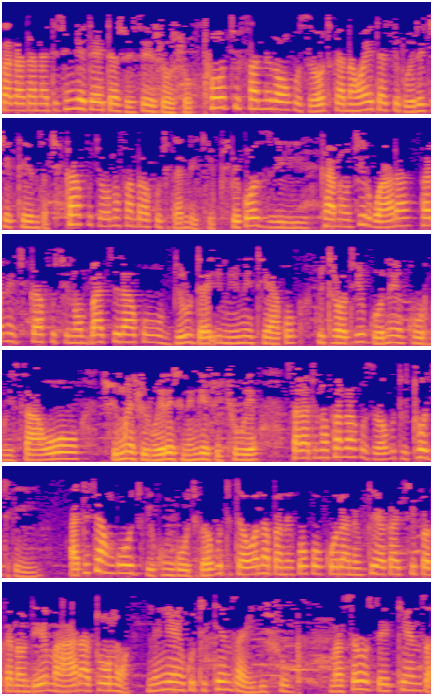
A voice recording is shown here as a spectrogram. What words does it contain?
Saka kana tichinge taita zvese izvozvo tochifanirawo kuziva kuti kana waita chirwere chekenza chikafu chaunofanira kudya ndechipi? Because kana uchirwara pane chikafu chinobatsira kubhiruda immunity yako kuitira kuti igone kurwisawo zvimwe zvirwere zvinenge zvichiuya. Saka tinofanira kuziva kuti todyei hatichangodyi kungodya kuti taona pane kokokora nekuti yakachipa kana ndeye mahara tonwa nenyaya yekuti kenza haidi shuga. Macells ekenza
